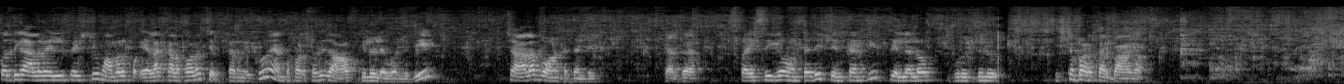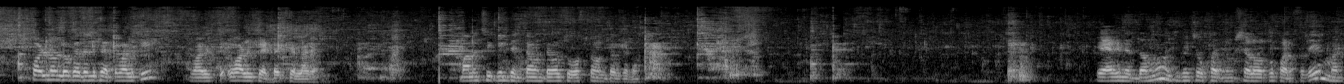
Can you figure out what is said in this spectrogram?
కొద్దిగా అల్లం వెల్లుల్లి పేస్ట్ మామూలు ఎలా కలపాలో చెప్తాను మీకు. ఎంత పడుతుంది? ఇది హాఫ్ కిలో లెవర్లు ఇది. చాలా బాగుంటుందండి. చక్కగా స్పైసీగా ఉంటుంది. తినడానికి పిల్లలు వృద్ధులు ఇష్టపడతారు బాగా. పళ్ళు ఉండవు కదండి పెద్దవాళ్ళకి వాళ్ళకి వాళ్ళకి పెట్టచ్చు ఇలాగా. మనం చికెన్ తింటూ ఉంటే వాళ్ళు చూస్తూ ఉంటారు కదా. వేగనిద్దాము. ఇంచుమించు ఒక పది నిమిషాల వరకు పడుతుంది. మంట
